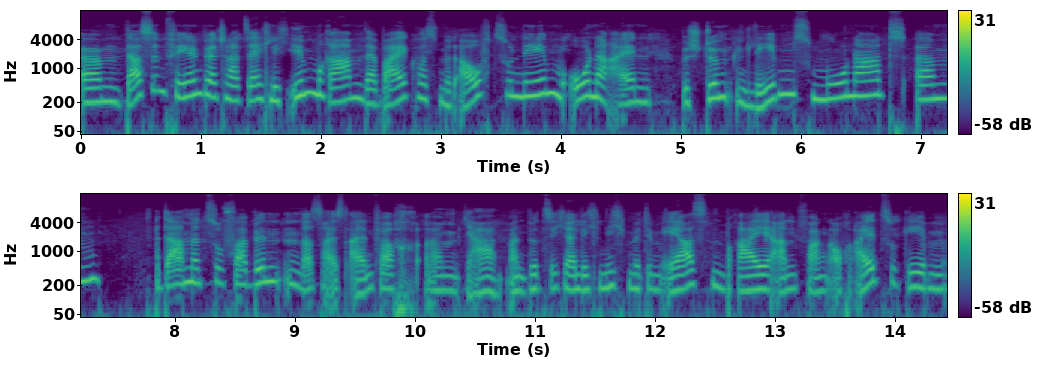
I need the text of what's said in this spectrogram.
Ähm, das empfehlen wir tatsächlich im Rahmen der Beikost mit aufzunehmen, ohne einen bestimmten Lebensmonat ähm, damit zu verbinden. Das heißt einfach, ähm, ja, man wird sicherlich nicht mit dem ersten Brei anfangen, auch Ei zu geben,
